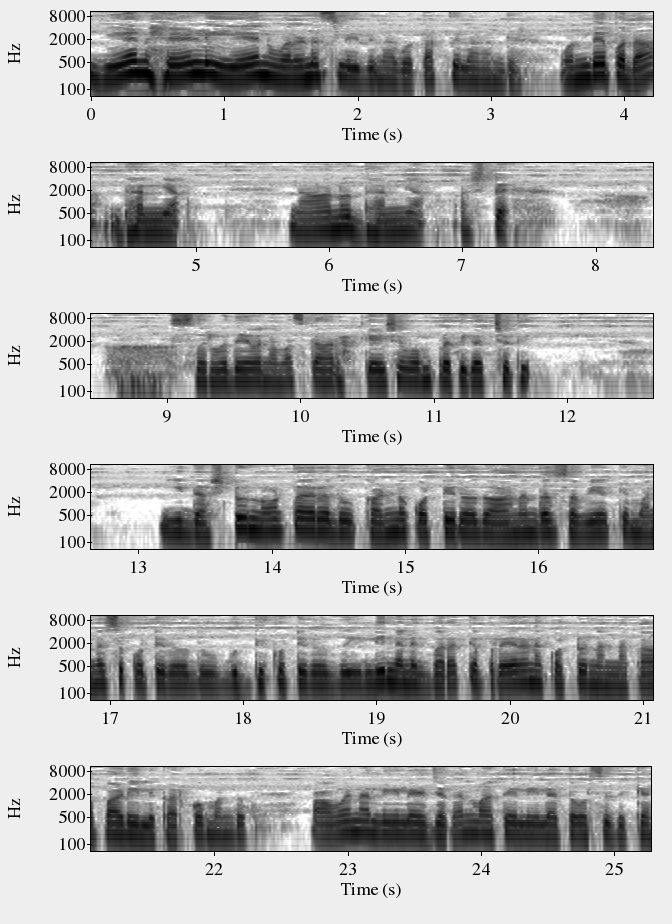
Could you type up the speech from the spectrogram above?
ಏನು ಹೇಳಿ, ಏನು ವರ್ಣಿಸ್ಲಿ ಇದನ್ನ ಗೊತ್ತಾಗ್ತಿಲ್ಲ ನನಗೆ. ಒಂದೇ ಪದ, ಧನ್ಯ. ನಾನು ಧನ್ಯ ಅಷ್ಟೇ. ಸರ್ವದೇವ ನಮಸ್ಕಾರ. ಕೇಶವಂ ಪ್ರತಿಗಚ್ಚತಿ. ಇದಷ್ಟು ನೋಡ್ತಾ ಇರೋದು, ಕಣ್ಣು ಕೊಟ್ಟಿರೋದು, ಆನಂದ ಸವಿಯಕ್ಕೆ ಮನಸ್ಸು ಕೊಟ್ಟಿರೋದು, ಬುದ್ಧಿ ಕೊಟ್ಟಿರೋದು, ಇಲ್ಲಿ ನನಗೆ ಬರೋಕ್ಕೆ ಪ್ರೇರಣೆ ಕೊಟ್ಟು ನನ್ನ ಕಾಪಾಡಿ ಇಲ್ಲಿ ಕರ್ಕೊಂಬಂದು ಅವನ ಲೀಲೆ, ಜಗನ್ಮಾತೆ ಲೀಲೆ ತೋರಿಸಿದ್ದಕ್ಕೆ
